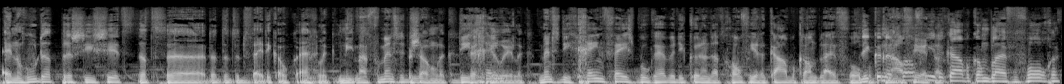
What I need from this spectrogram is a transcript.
En hoe dat precies zit, dat, eh, dat, dat, dat weet ik ook eigenlijk niet. Maar voor mensen persoonlijk, Die zeg ik geen, heel eerlijk. Mensen die geen Facebook hebben, die kunnen dat gewoon via de kabelkrant blijven volgen. Die kunnen gewoon via 40. de kabelkant blijven volgen.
